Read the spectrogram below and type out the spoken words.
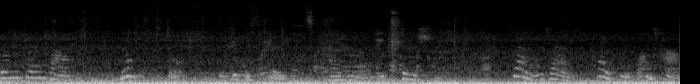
广场登中站，Look stop Pacific Place, Cardinal Station。下一站太古广场，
